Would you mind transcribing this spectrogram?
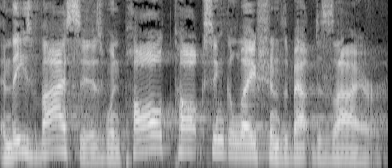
And these vices, when Paul talks in Galatians about desire,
